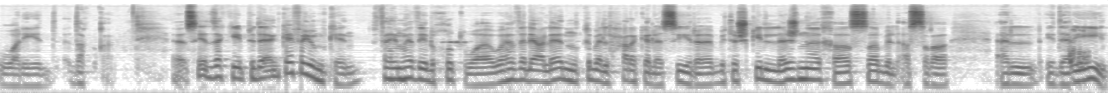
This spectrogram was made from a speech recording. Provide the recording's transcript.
وليد دقة. سيد زكي ابتداء كيف يمكن فهم هذه الخطوة وهذا الإعلان من قبل الحركة الأسيرة بتشكيل لجنة خاصة بالاسرى الإداريين؟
